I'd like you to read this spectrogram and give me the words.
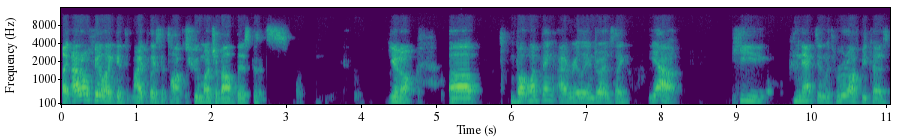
like i don't feel like it's my place to talk too much about this because it's you know uh, but one thing i really enjoy is like yeah he connected with Rudolph because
